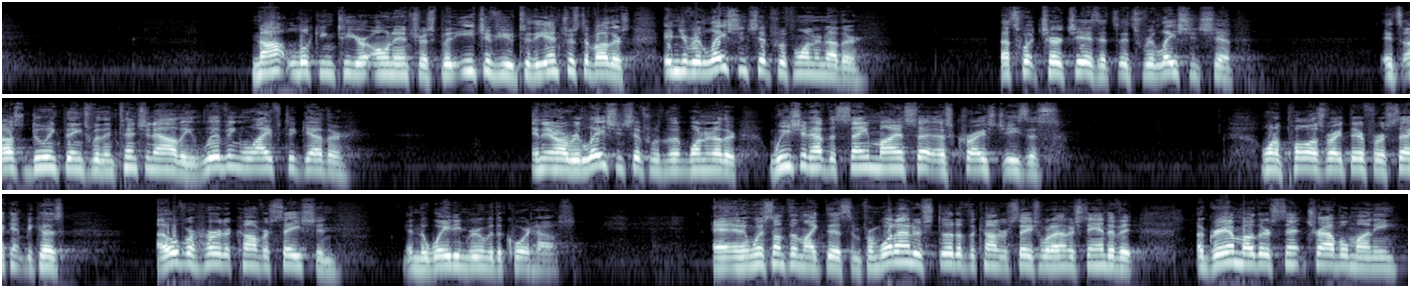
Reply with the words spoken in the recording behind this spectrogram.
Not looking to your own interest, but each of you to the interest of others in your relationships with one another. That's what church is. It's, it's relationship. It's us doing things with intentionality, living life together and in our relationships with one another, we should have the same mindset as Christ Jesus. I want to pause right there for a second because I overheard a conversation in the waiting room of the courthouse. And it went something like this. And from what I understood of the conversation, what I understand of it, a grandmother sent travel money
